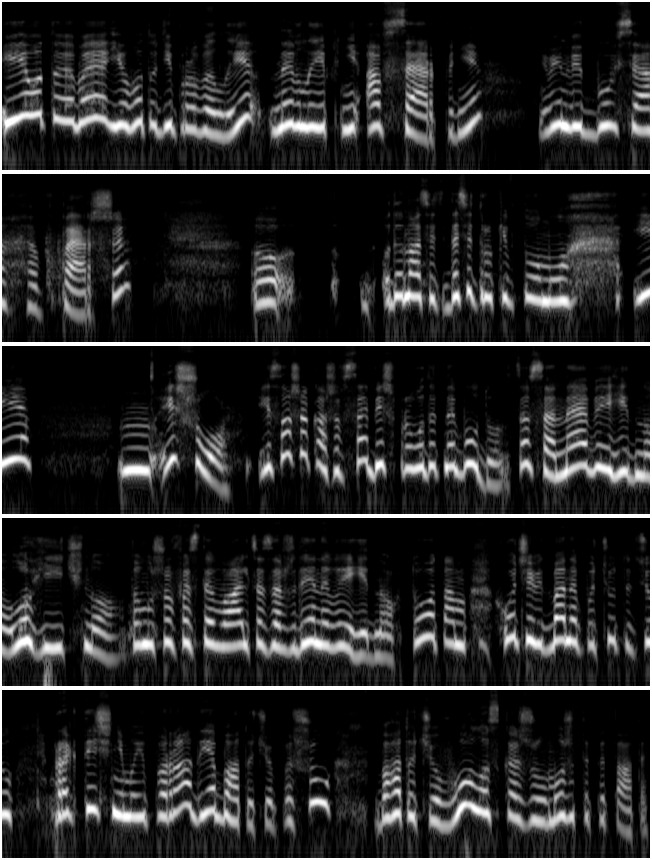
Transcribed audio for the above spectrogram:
І от е, ми його тоді провели не в липні, а в серпні. Він відбувся вперше. О, 11, 10 років тому. І, і що? І Саша каже, все більше проводити не буду. Це все невигідно, логічно, тому що фестиваль це завжди невигідно. Хто там хоче від мене почути цю практичні мої поради, я багато чого пишу, багато чого вголос кажу, можете питати.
